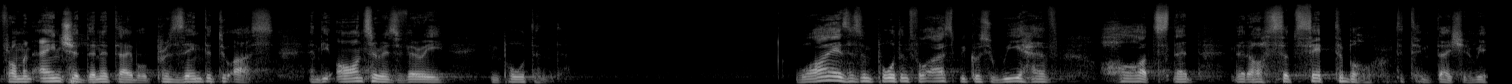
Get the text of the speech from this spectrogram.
from an ancient dinner table presented to us. And the answer is very important. Why is this important for us? Because we have hearts that, that are susceptible to temptation. We,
